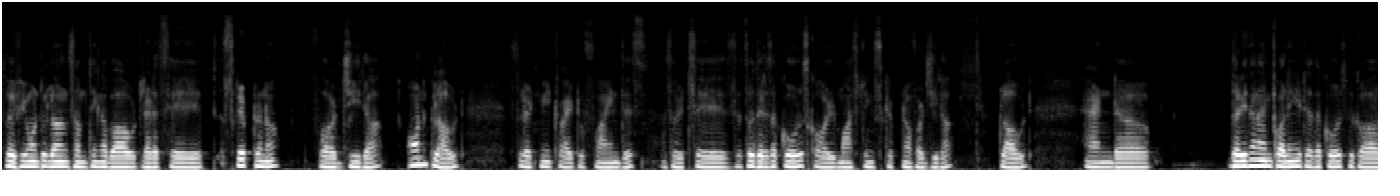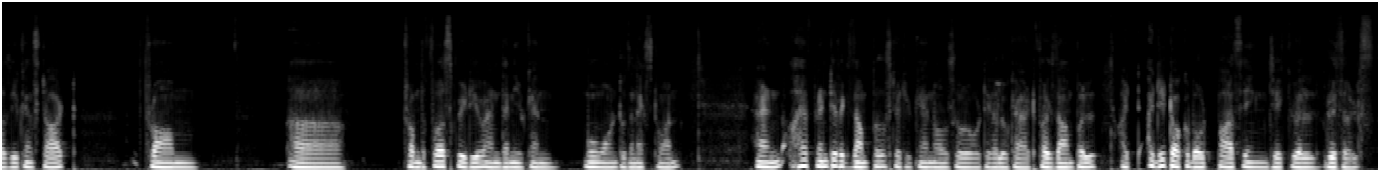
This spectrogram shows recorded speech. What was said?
So if you want to learn something about, let us say, script for Jira on cloud, so let me try to find this. So it says, so there is a course called Mastering ScriptRunner for Jira Cloud. And uh, the reason I'm calling it as a course because you can start from uh, from the first video and then you can move on to the next one. And I have plenty of examples that you can also take a look at. For example, I, I did talk about parsing JQL results,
